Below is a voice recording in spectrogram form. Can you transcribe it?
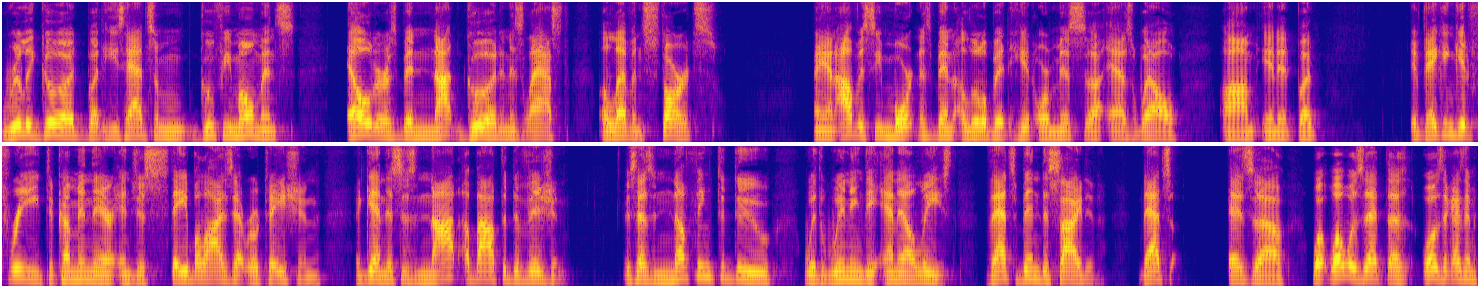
really good, but he's had some goofy moments. Elder has been not good in his last 11 starts. And obviously, Morton has been a little bit hit or miss uh, as well um, in it. But if they can get Fried to come in there and just stabilize that rotation, again, this is not about the division. This has nothing to do with winning the NL East. That's been decided. That's as uh, what what was that? Uh, what was that guy's name?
